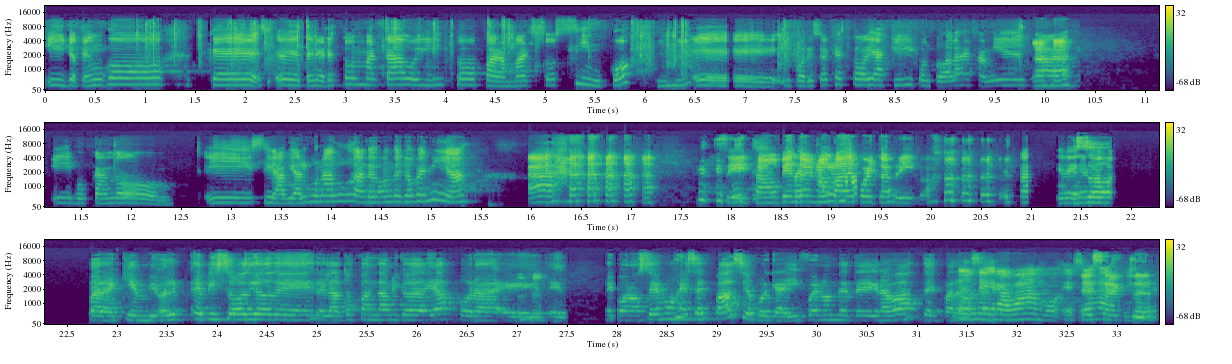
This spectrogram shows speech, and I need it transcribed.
y yo tengo que eh, tener esto enmarcado y listo para marzo 5, y por eso es que estoy aquí con todas las herramientas y buscando, y si había alguna duda de dónde yo venía, sí, estamos viendo el mapa de Puerto Rico. Eso, para quien vio el episodio de Relatos Pandámicos de la Diáspora, eh, eh, reconocemos ese espacio porque ahí fue donde te grabaste. Para donde grabamos, Exacto. Es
